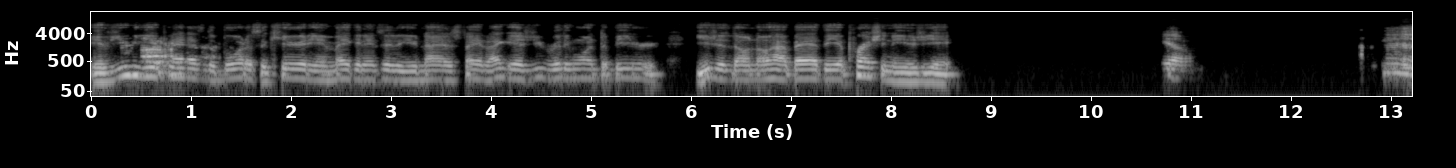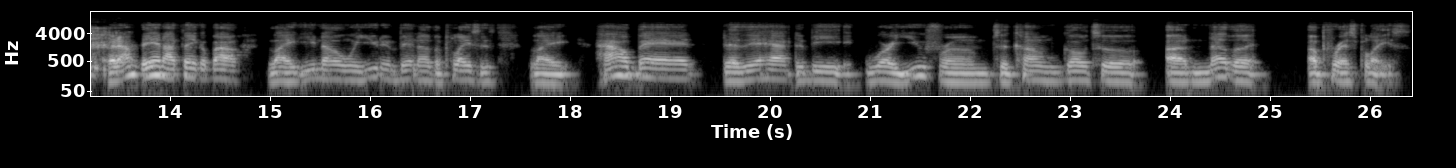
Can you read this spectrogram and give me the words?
if you get past the border security and make it into the United States, I guess you really want to be here. You just don't know how bad the oppression is yet. Yeah. But I'm then I think about like, you know, when you didn't been other places, like how bad does it have to be where you from to come go to another oppressed place?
